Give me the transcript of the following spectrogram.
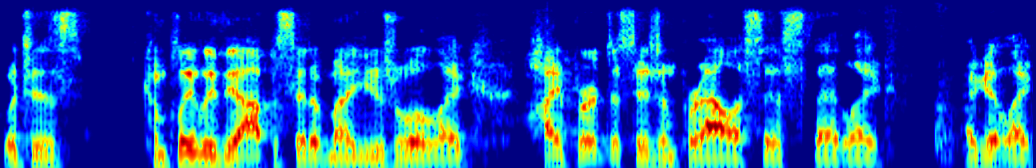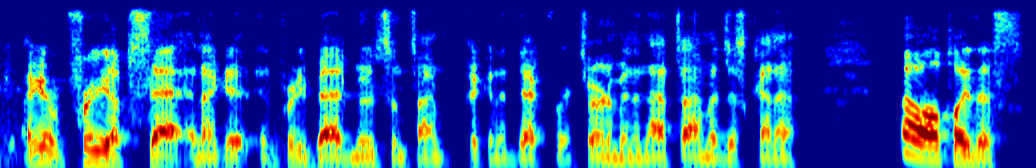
which is completely the opposite of my usual like hyper decision paralysis that like I get like I get pretty upset and I get in pretty bad mood sometimes picking a deck for a tournament. And that time I just kind of, oh, I'll play this.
